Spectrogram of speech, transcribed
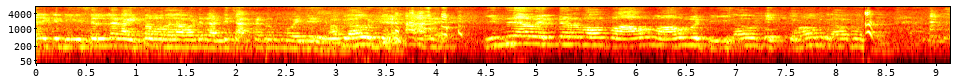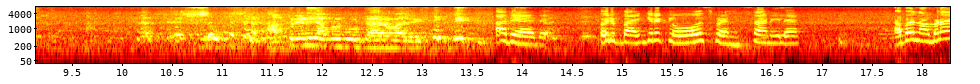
എനിക്ക് ഡീസലിന്റെ കൈത്ത മുതലാവാണ്ട് രണ്ട് ചക്കട്ടും പോയി. ഇന്ന് ഞാൻ വരുന്ന പാവം മാവും വെട്ടി പ്ലാവ് വെട്ടി മാവ് വെട്ടി അത്രയാണ് നമ്മൾ കൂട്ടുകാരന്മാര്. അതെ അതെ. ഒരു ഭയങ്കര ക്ലോസ് ഫ്രണ്ട്സ് ആണല്ലേ? അപ്പൊ നമ്മളെ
